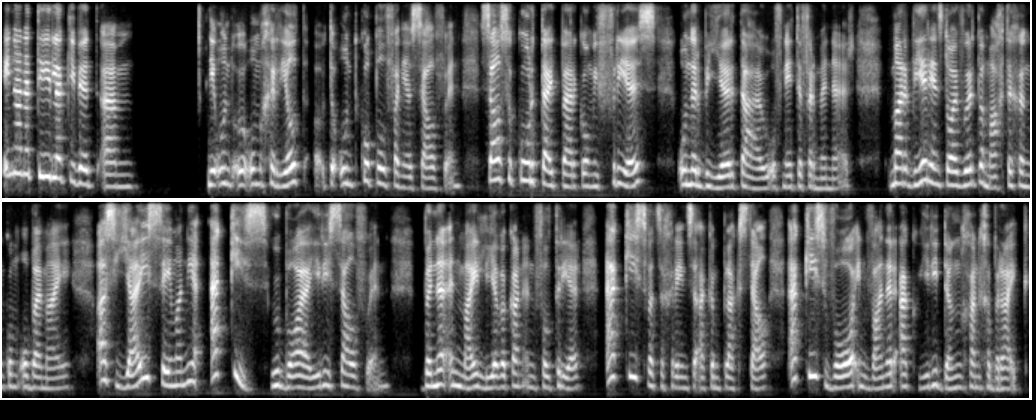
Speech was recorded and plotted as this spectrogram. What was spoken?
En dan natuurlik, jy weet, ehm um, die on, om gereeld te ontkoppel van jou selfoon selfs vir kort tydperke om die vrees onder beheer te hou of net te verminder. Maar weer eens daai woord bemagtiging kom op by my. As jy sê maar nee ek kies hoe baie hierdie selfoon binne in my lewe kan infiltreer. Ek kies wat se grense ek in plek stel. Ek kies waar en wanneer ek hierdie ding gaan gebruik.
